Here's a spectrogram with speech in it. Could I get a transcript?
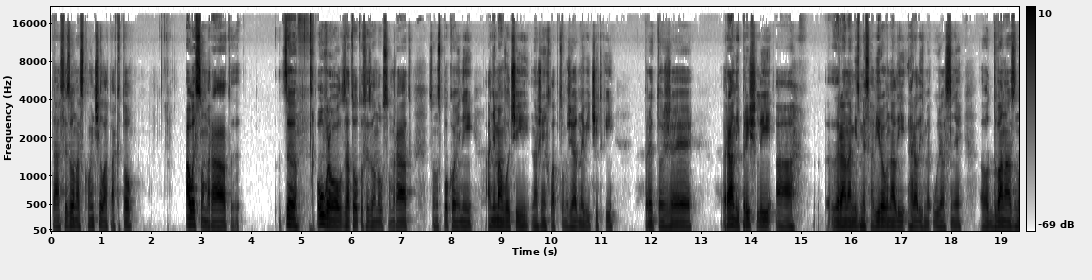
tá sezóna skončila takto, ale som rád. Z, overall za touto sezónou som rád, som spokojný a nemám voči našim chlapcom žiadne výčitky, pretože rány prišli a ránami sme sa vyrovnali, hrali sme úžasne, 12-0,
